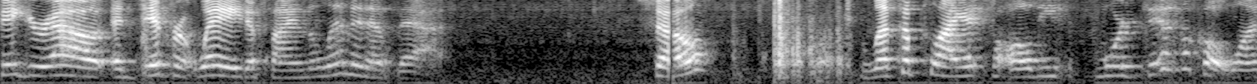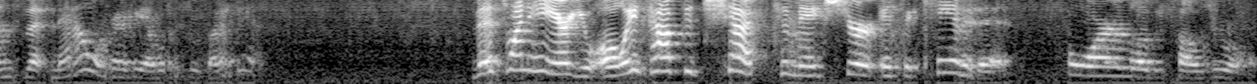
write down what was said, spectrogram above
figure out a different way to find the limit of that. So, let's apply it to all these more difficult ones that now we're going to be able to do by hand. This one here, you always have to check to make sure it's a candidate for L'Hopital's rule,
